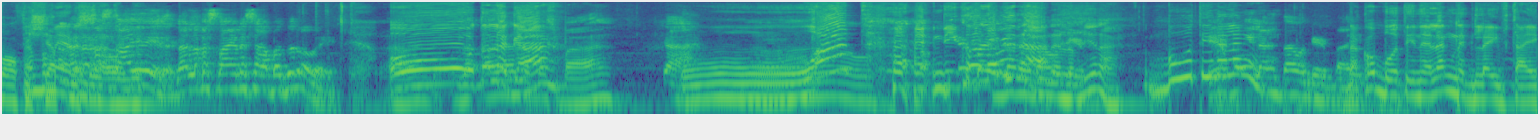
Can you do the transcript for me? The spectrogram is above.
coffee Ano shop. Lalabas tayo eh. Lalabas tayo na Sabado raw eh. Oh, talaga? Lalabas ba? Yeah. What? Hindi ko alam yun ah. Alam yun ah. Buti na lang. Nearby lang daw, nearby. Nako, buti na lang nag-live tayo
